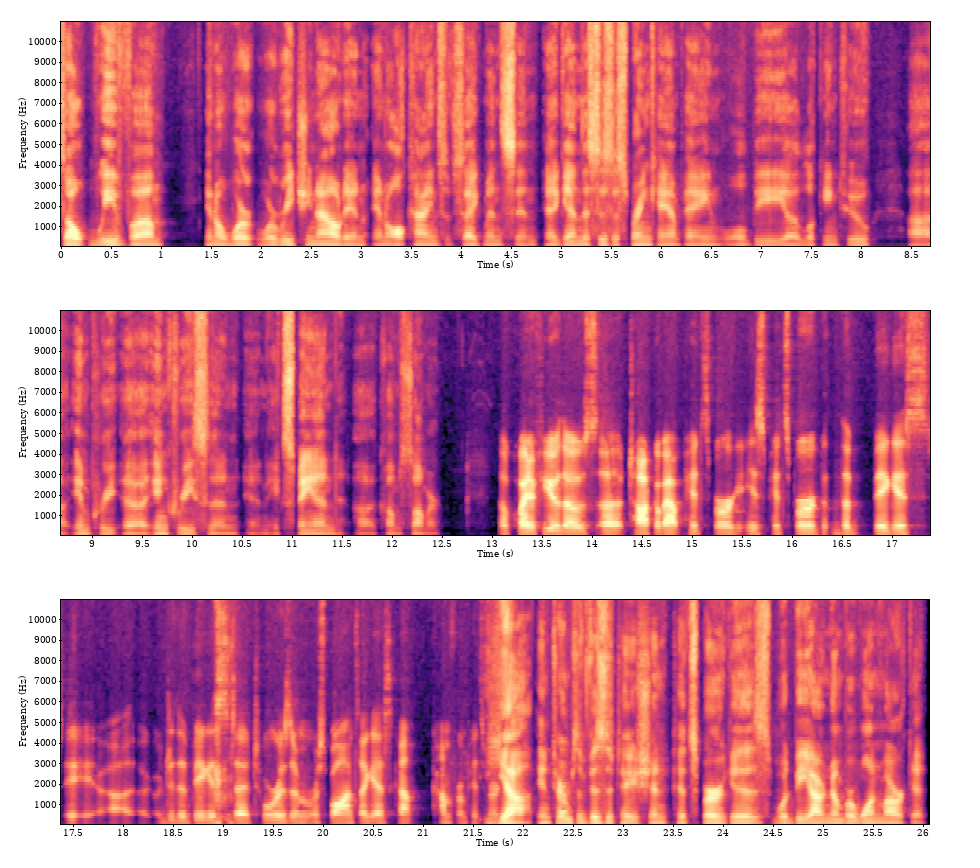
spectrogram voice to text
so we've, um, you know, we're, we're reaching out in, in all kinds of segments. And again, this is a spring campaign. We'll be uh, looking to impre- uh, increase and, and expand uh, come summer. So quite a few of those uh, talk about Pittsburgh. Is Pittsburgh the biggest? Uh, do the biggest uh, tourism response, I guess, come come from Pittsburgh? Yeah, in terms of visitation, Pittsburgh is would be our number one market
